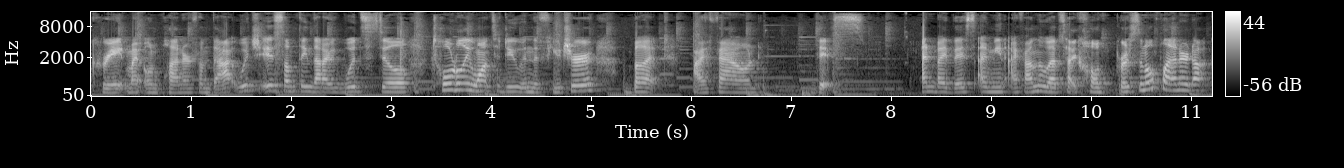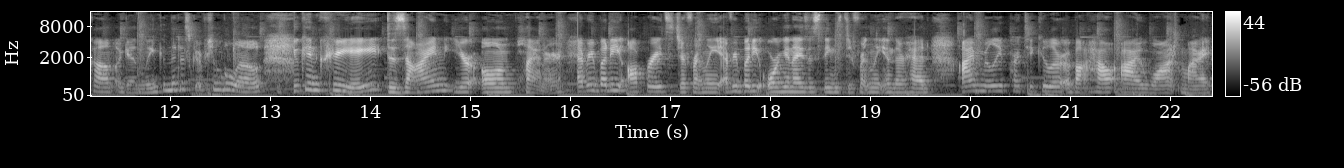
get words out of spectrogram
create my own planner from that, which is something that I would still totally want to do in the future, but I found this. And by this, I mean I found the website called personalplanner.com. Again, link in the description below. You can create, design your own planner. Everybody operates differently. Everybody organizes things differently in their head. I'm really particular about how I want my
